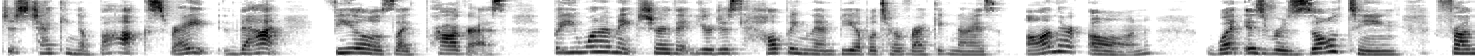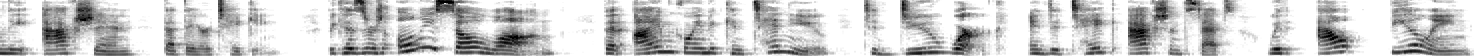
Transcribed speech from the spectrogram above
just checking a box, right? That feels like progress, but you want to make sure that you're just helping them be able to recognize on their own what is resulting from the action that they are taking. Because there's only so long that I'm going to continue to do work and to take action steps without feeling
